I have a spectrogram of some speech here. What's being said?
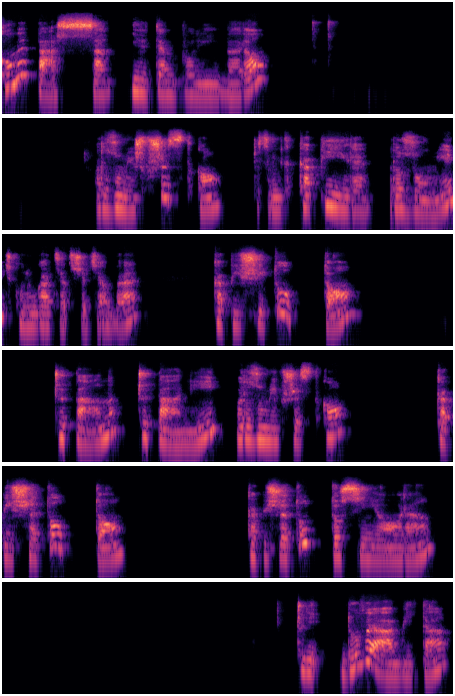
Come passa il tempo libero? Rozumiesz wszystko? Czasownik capire, rozumieć, koniugacja trzecia B. Capisci tutto to, czy pan, czy pani rozumie wszystko? Capisce tutto? Capisce tutto? signora? Czyli dove abita?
